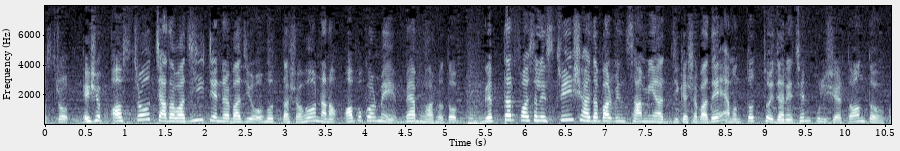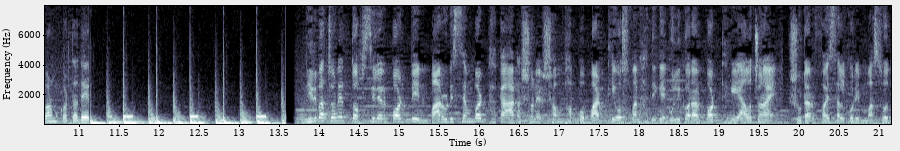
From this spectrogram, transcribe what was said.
অস্ত্র। এইসব অস্ত্র, চাঁদাবাজি, টেন্ডারবাজি ও হত্যা সহ নানা অপকর্মে ব্যবহার হতো। গ্রেপ্তার ফয়সালের স্ত্রী শাহেদা পারভিন সামিয়া জিজ্ঞাসাবাদে এমন তথ্যই জানিয়েছেন পুলিশের তদন্ত কর্মকর্তাদের। নির্বাচনের তফসিলের পরদিন বারো ডিসেম্বর ঢাকা আট আসনের সম্ভাব্য প্রার্থী ওসমান হাদিকে গুলি করার পর থেকেই আলোচনায়। শুটার ফয়সাল করিম মাসুদ,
